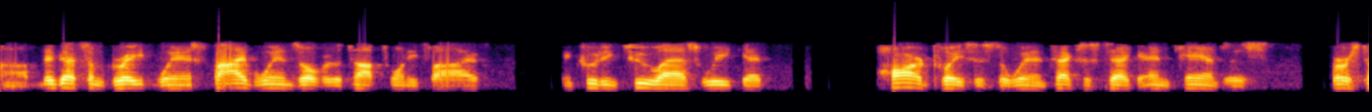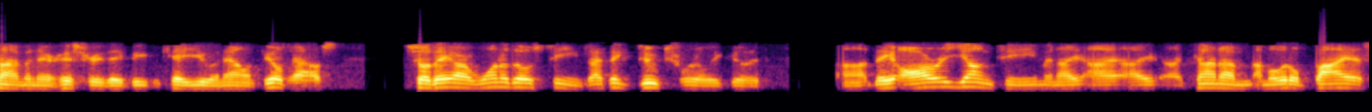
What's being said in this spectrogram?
Uh, they've got some great wins, five wins over the top 25, including two last week at hard places to win. Texas Tech and Kansas. First time in their history they've beaten KU and Allen Fieldhouse. So they are one of those teams. I think Duke's really good. Uh, they are a young team, and I, I, I, I kind of I'm a little biased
